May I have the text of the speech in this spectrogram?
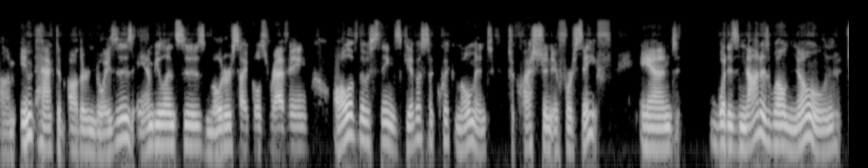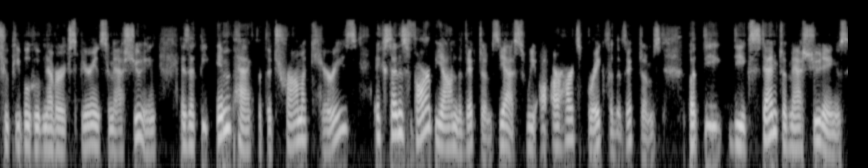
um, impact of other noises, ambulances, motorcycles revving, all of those things give us a quick moment to question if we're safe. And what is not as well known to people who've never experienced a mass shooting is that the impact that the trauma carries extends far beyond the victims. Yes, we our hearts break for the victims, but the the extent of mass shootings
